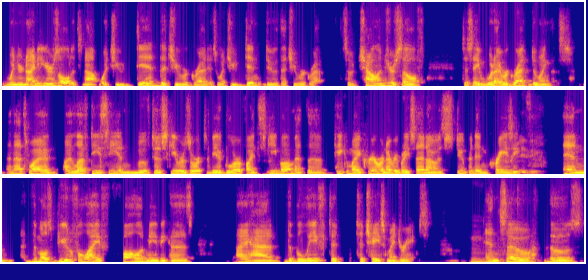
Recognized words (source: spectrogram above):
when you're 90 years old, it's not what you did that you regret, it's what you didn't do that you regret. So challenge yourself to say, would I regret doing this? And that's why I, left DC and moved to a ski resort to be a glorified ski bum at the peak of my career when everybody said I was stupid and crazy. crazy. And the most beautiful life followed me because I had the belief to to chase my dreams. Hmm. And so those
